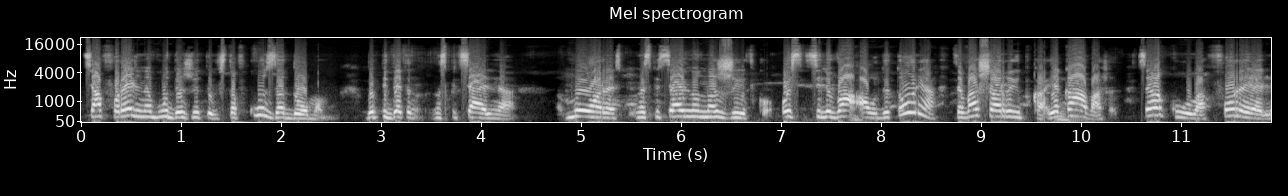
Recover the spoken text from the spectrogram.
ця форель не буде жити в ставку за домом. Ви підете на спеціальне море, на спеціальну наживку. Ось цільова аудиторія це ваша рибка. Яка ваша? Це акула, форель,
